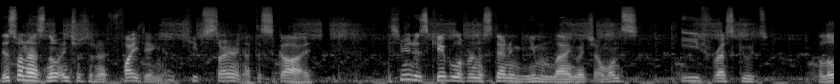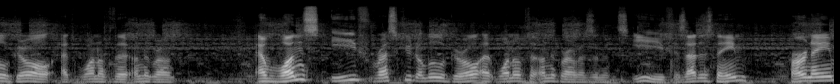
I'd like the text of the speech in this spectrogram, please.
this one has no interest in fighting and keeps staring at the sky. This mutant is capable of understanding the human language, and once Eve rescued a little girl at one of the underground and once Eve rescued a little girl at one of the underground residents. Eve, is that his name? Her name?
